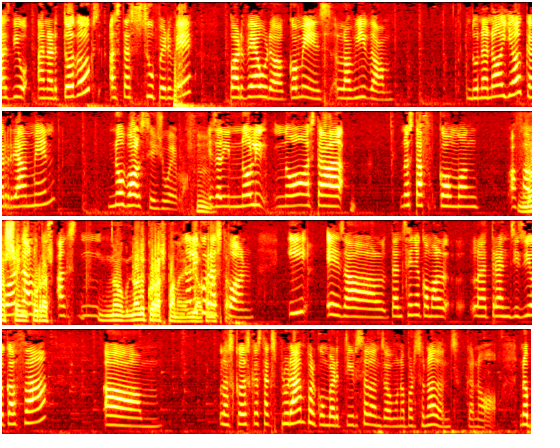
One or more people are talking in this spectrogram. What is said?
Es diu Anartodox, està superbé per veure com és la vida d'una noia que realment no vol ser jueva. Mm. És a dir, no, li, no està no està com en, a no, favor sent del... corres... ex- no, no li correspon a no li correspon. I és el t'ensenya com el, la transició que fa um, les coses que està explorant per convertir-se doncs, en una persona doncs, que no, no,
